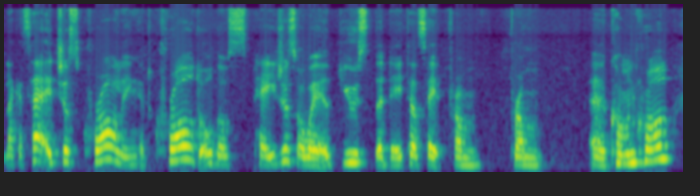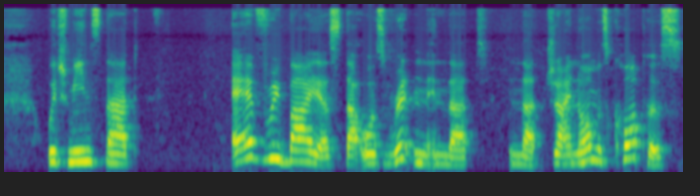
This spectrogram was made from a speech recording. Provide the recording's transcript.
like I said, it's just crawling. It crawled all those pages, or where it used the data set from from uh, Common Crawl, which means that every bias that was written in that in that ginormous corpus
